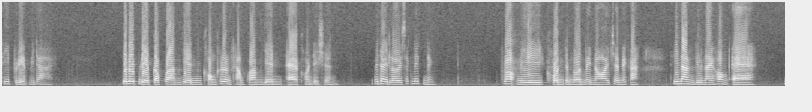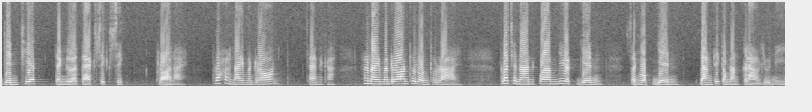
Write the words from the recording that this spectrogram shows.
ที่เปรียบไม่ได้ จะไปเปรียบกับความเย็นของเครื่องทำความเย็น air condition ไม่ได้เลยสักนิดหนึ่ง เพราะมีคนจำนวนไม่น้อยใช่ไหมคะ ที่นั่งอยู่ในห้องแอร์เย็นเชียบแต่เหงื่อแตกซิกซิกเพราะอะไร เพราะข้างในมันร้อนใช่ไหมคะ ข้างในมันร้อนทุรนทุราย เพราะฉะนั้นความเยือกเย็น สงบเย็นดังที่กำลังกล่าวอยู่นี้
